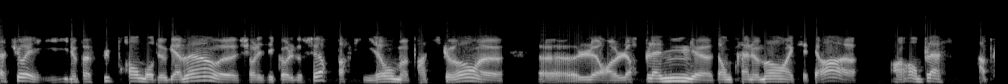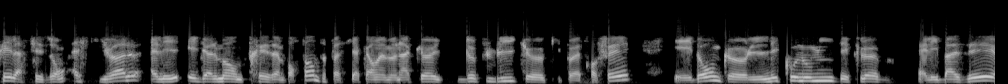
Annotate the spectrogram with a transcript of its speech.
saturés. Ils ne peuvent plus prendre de gamins euh, sur les écoles de surf parce qu'ils ont pratiquement euh, euh, leur, leur planning d'entraînement, etc., en, place. Après, la saison estivale, elle est également très importante parce qu'il y a quand même un accueil de public qui peut être fait. Et donc, l'économie des clubs, elle est basée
